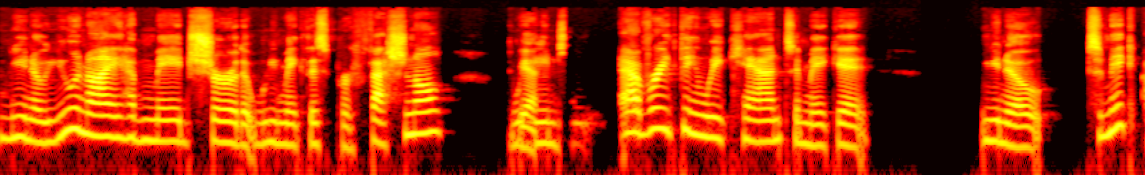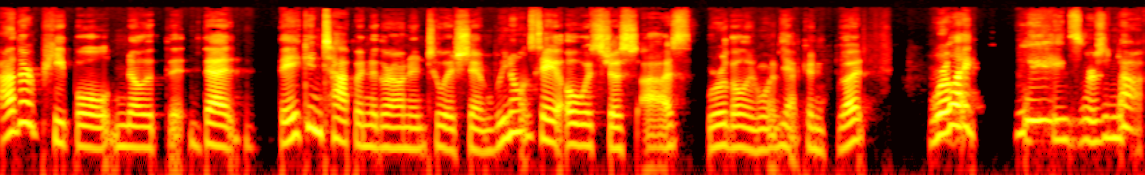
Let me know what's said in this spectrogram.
you know, you and I have made sure that we make this professional. We yeah. do everything we can to make it, you know, to make other people know that, that they can tap into their own intuition. We don't say, oh, it's just us. We're the only ones yeah. that can do it. We're like, please, there's enough.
